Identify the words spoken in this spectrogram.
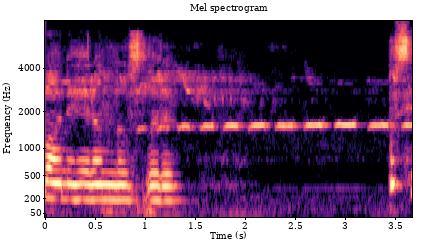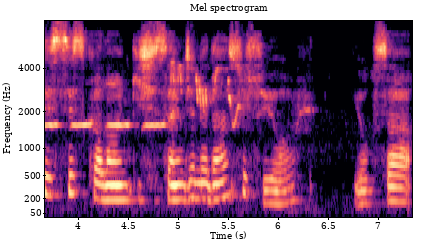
Merhaba Neheran dostları. Bu sessiz kalan kişi sence neden susuyor? Yoksa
